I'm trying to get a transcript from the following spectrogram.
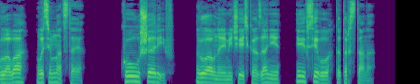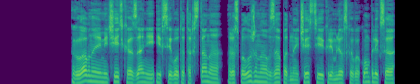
Глава 18. Кул-Шариф. Главная мечеть Казани и всего Татарстана. Главная мечеть Казани и всего Татарстана расположена в западной части Кремлевского комплекса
